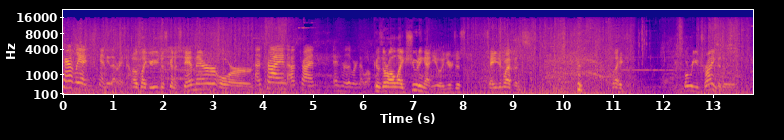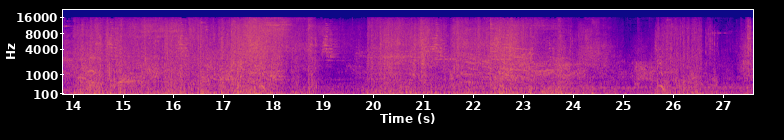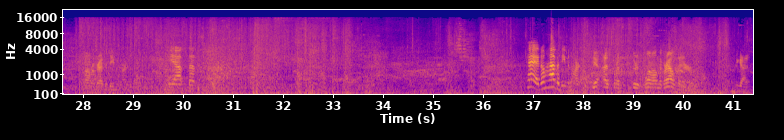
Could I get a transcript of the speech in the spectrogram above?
Apparently I just can't do that right now. I was like, are you just gonna stand there, or I was trying, I was trying. It didn't really work that well. because they're all like shooting at you and you're just changing weapons? like, what were you trying to do? I'm gonna grab the demon heart. Yep, that's. Okay, I don't have a demon heart. Yeah, that's what I'm. There's one on the ground there. You got it.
